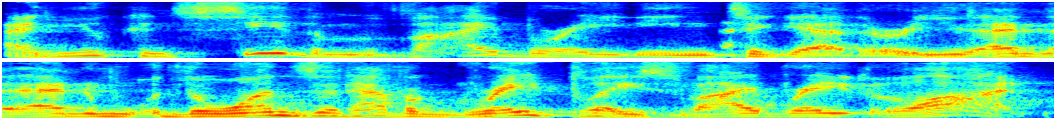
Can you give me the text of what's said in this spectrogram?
and you can see them vibrating together and and the ones that have a great place vibrate a lot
